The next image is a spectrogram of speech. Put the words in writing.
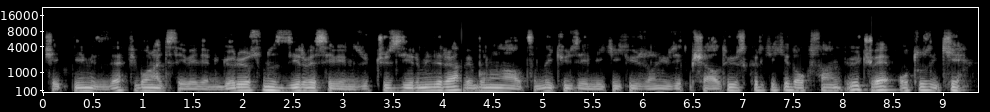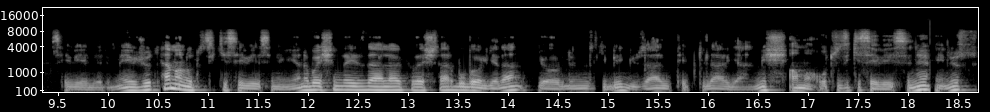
çektiğimizde Fibonacci seviyelerini görüyorsunuz. Zirve seviyemiz 320 lira ve bunun altında 252, 210, 176, 142, 93 ve 32 seviyeleri mevcut. Hemen 32 seviyesinin yanı başındayız değerli arkadaşlar. Bu bölgeden gördüğünüz gibi güzel tepkiler gelmiş ama 32 seviyesini henüz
